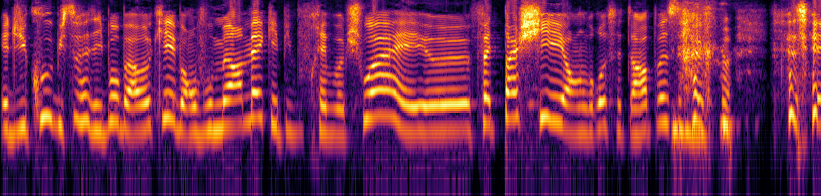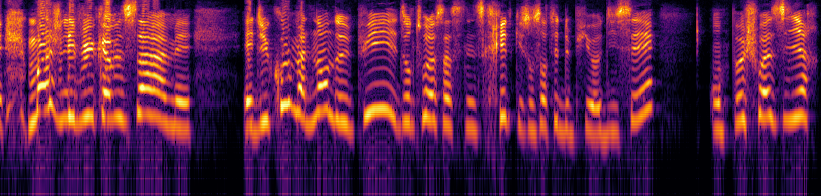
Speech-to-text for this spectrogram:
Et du coup, Ubisoft a dit bon bah ok, bah, on vous met un mec et puis vous ferez votre choix et faites pas chier. En gros, c'était un peu ça. Moi, je l'ai vu comme ça, mais et du coup, maintenant depuis dans tous les Assassin's Creed qui sont sortis depuis Odyssey, on peut choisir.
